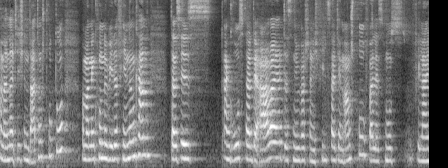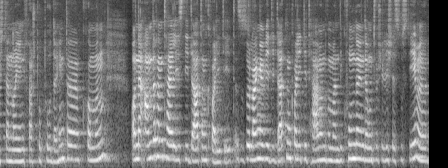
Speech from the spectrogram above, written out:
eine einheitliche Datenstruktur, wo man den Kunden wiederfinden kann. Das ist ein Großteil der Arbeit. Das nimmt wahrscheinlich viel Zeit in Anspruch, weil es muss vielleicht eine neue Infrastruktur dahinter kommen. Und der andere Teil ist die Datenqualität. Also solange wir die Datenqualität haben, wo man die Kunden in der unterschiedlichen Systeme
